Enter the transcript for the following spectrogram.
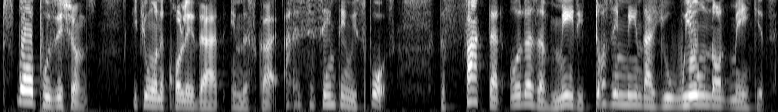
small positions if you want to call it that, in the sky. And it's the same thing with sports. The fact that others have made it doesn't mean that you will not make it.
